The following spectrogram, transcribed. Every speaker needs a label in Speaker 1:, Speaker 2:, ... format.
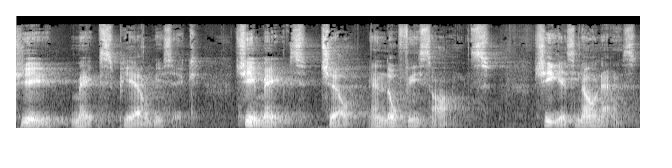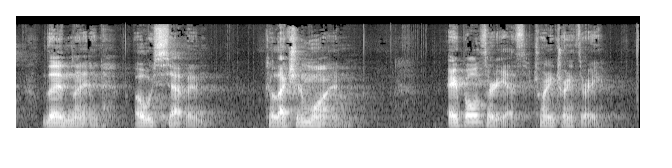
Speaker 1: She makes PL music. She makes chill and lofi songs. She is known as Lin Lin 07 Collection 1 April 30th, 2023.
